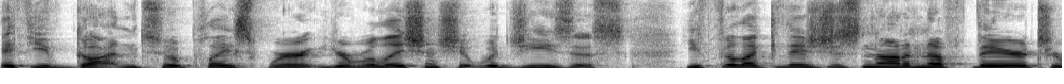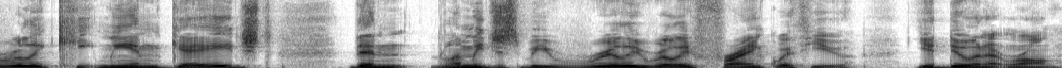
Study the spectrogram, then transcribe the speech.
if you've gotten to a place where your relationship with Jesus, you feel like there's just not enough there to really keep me engaged, then let me just be really, really frank with you. You're doing it wrong.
